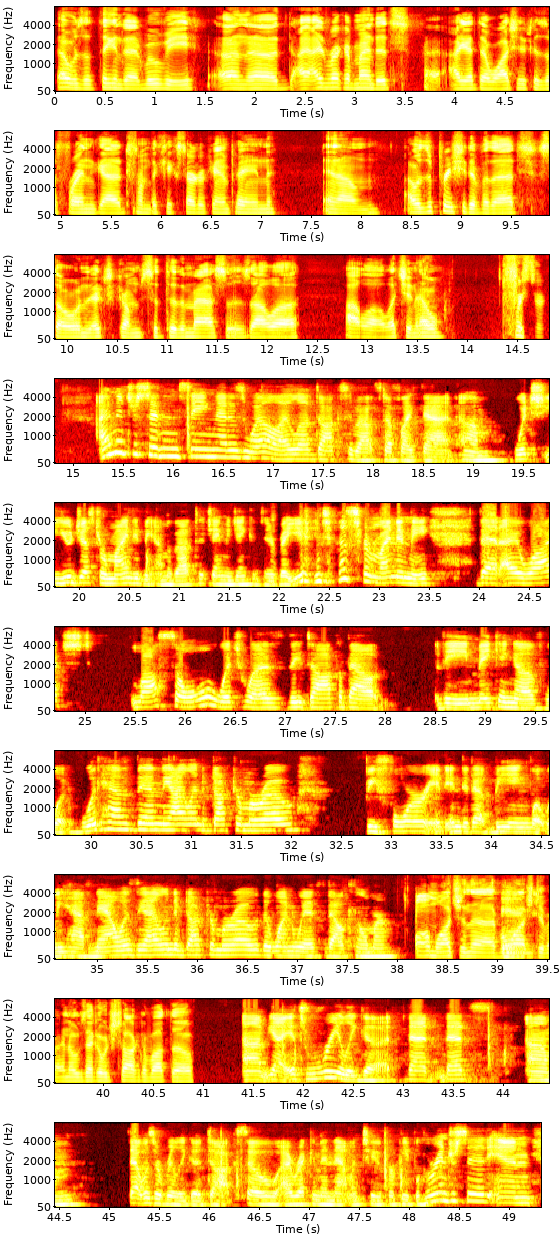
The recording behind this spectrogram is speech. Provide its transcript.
that was a thing in that movie. And uh, I, I'd recommend it. I, I got to watch it because a friend got it from the Kickstarter campaign. And um I was appreciative of that. So when it actually comes to, to the masses I'll uh, I'll uh, let you know. For sure. I'm interested in seeing that as well. I love docs about stuff like that, um, which you just reminded me. I'm about to Jamie Jenkins here, but you just reminded me that I watched Lost Soul, which was the doc about the making of what would have been the island of Dr. Moreau before it ended up being what we have now as the island of Dr. Moreau, the one with Val Kilmer. Oh, I'm watching that. I haven't And- watched it. But I know exactly what you're talking about, though. Um, yeah, it's really good. That that's um, that was a really good doc. So I recommend that one too for people who are interested in,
